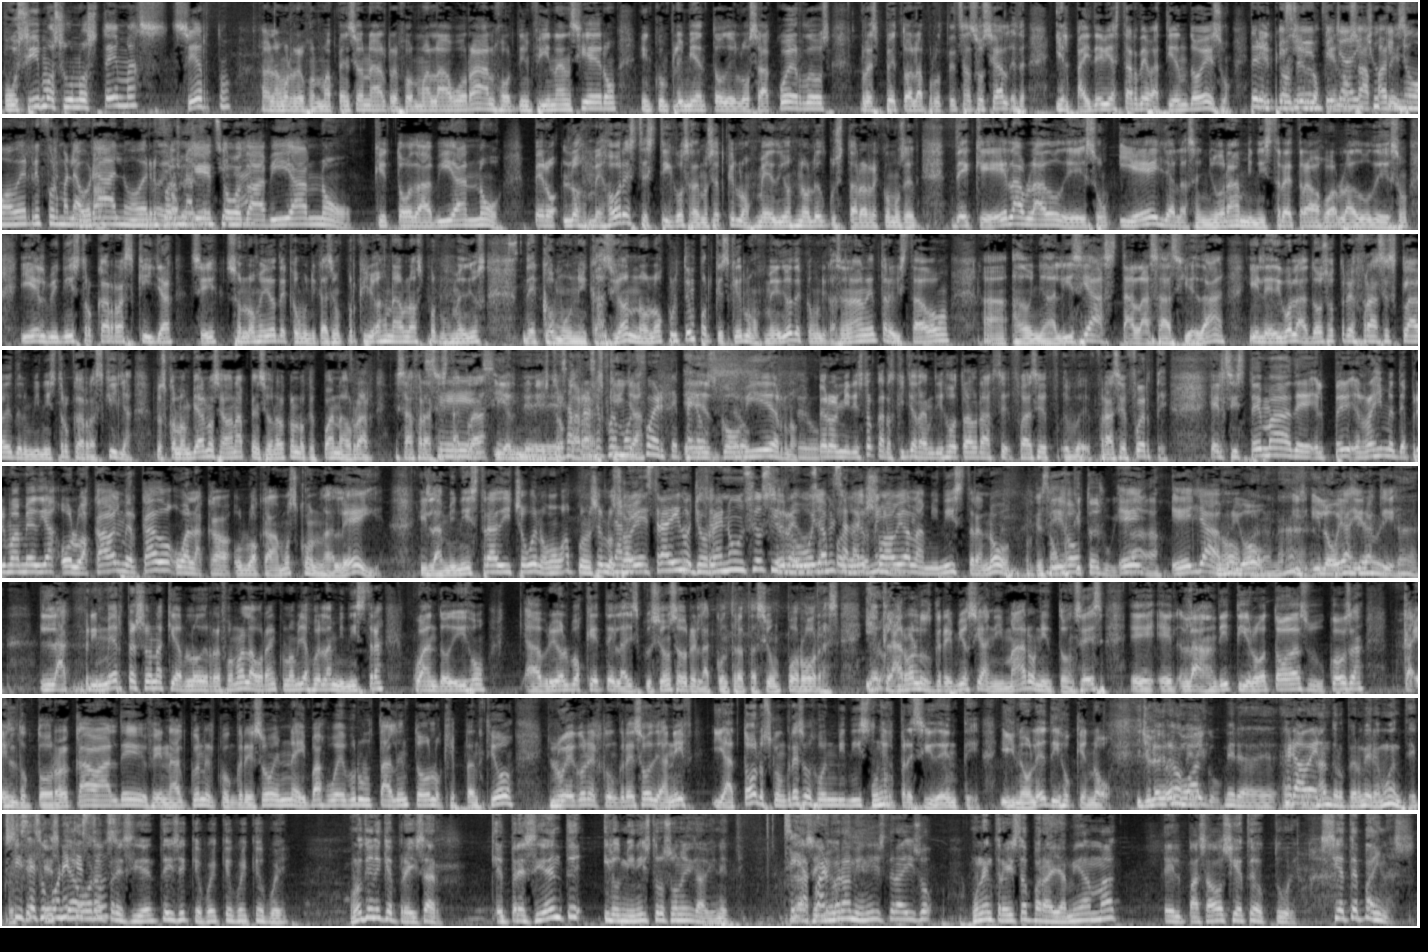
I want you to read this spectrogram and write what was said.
Pusimos unos temas, ¿cierto? Hablamos de reforma pensional, reforma laboral, holding financiero, incumplimiento de los acuerdos, respeto a la protesta social, y el país debía estar debatiendo eso. Pero el Entonces, lo presidente que ya ha nos dicho aparece- que no va a haber reforma laboral, no, va a haber reforma que pensional. todavía no, que todavía no. Pero los mejores testigos, a no ser que los medios no les gustara reconocer, de que él ha hablado de eso y ella, la señora ministra de Trabajo, ha hablado de eso y el ministro Carrasquilla, sí, son los medios de comunicación porque ellos han hablado por los medios de comunicación. No lo oculten porque es que los medios de comunicación han entrevistado a, a doña Alicia hasta la saciedad. Y le digo las dos o tres frases claves del ministro Carrasquilla. Los colombianos se van a pensionar con lo que puedan ahorrar. Esa frase Sí, está clara. sí. Y el ministro Esa frase fue muy fuerte, pero- es gobierno. pero- Pero, el ministro Carrasquilla también dijo otra frase, frase, eh, frase fuerte. El sistema de el, régimen de prima media o lo acaba el mercado o, a la acaba- o lo acabamos con la ley. Y la ministra ha dicho, bueno, vamos a ponérselo La suave. ministra dijo, yo Se- renuncio si se lo voy a poner suave mínimo. a la ministra, no. Porque está un poquito desubicada. Ella abrió, y, y lo voy a decir aquí. La primer persona que habló de reforma laboral en Colombia fue la ministra cuando dijo abrió el boquete de la discusión sobre la contratación por horas. Y claro, a los gremios se animaron y entonces eh, eh, la Andy tiró toda su cosa. El doctor Cabal de Fenalco en el Congreso en Neiva fue brutal en todo lo que planteó. Luego en el Congreso de ANIF y a todos los congresos fue el ministro, el presidente, y no les dijo que no. Y yo le agrego No, mire, algo. Mira, eh, Pero a ver. Alejandro, pero mire, un momentico. Si es se que, supone es que, que ahora estos- el presidente dice que fue, que fue, que fue. Uno tiene que precisar que el presidente y los ministros son el gabinete. Sí, La señora ministra hizo una entrevista para Yamida Mat el pasado 7 de octubre. Siete páginas.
